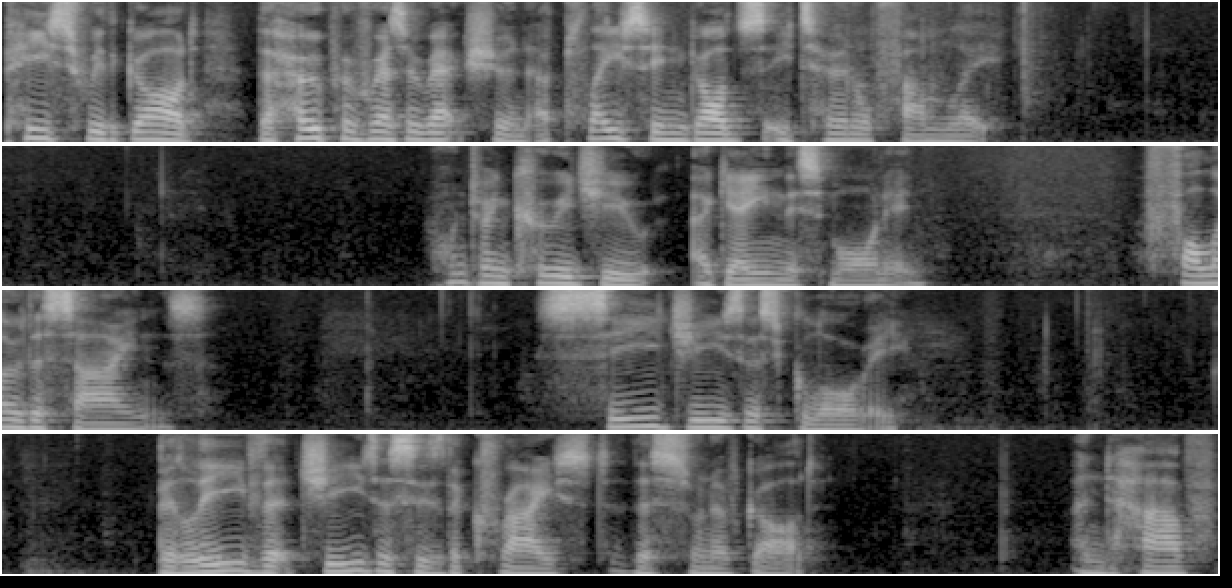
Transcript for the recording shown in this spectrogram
peace with God, the hope of resurrection, a place in God's eternal family. I want to encourage you again this morning. Follow the signs. See Jesus' glory. Believe that Jesus is the Christ, the Son of God, and have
